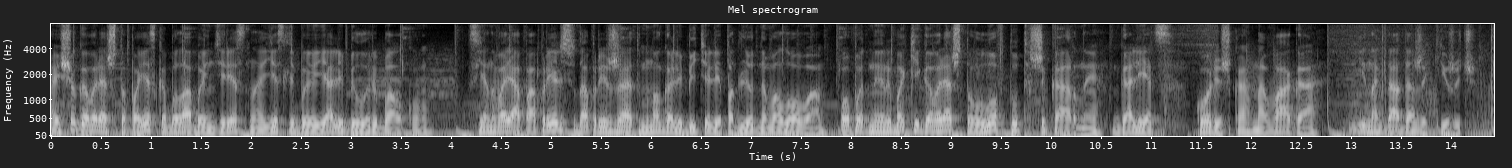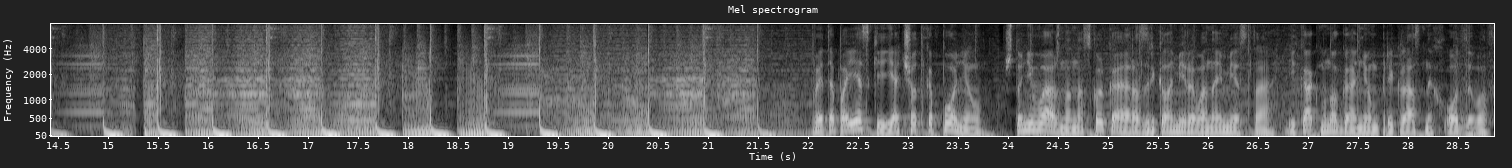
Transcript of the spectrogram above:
А еще говорят, что поездка была бы интересна, если бы я любил рыбалку. С января по апрель сюда приезжает много любителей подледного лова. Опытные рыбаки говорят, что улов тут шикарный. Голец, корюшка, навага и иногда даже кижич. В этой поездке я четко понял, что неважно, насколько разрекламированное место и как много о нем прекрасных отзывов.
